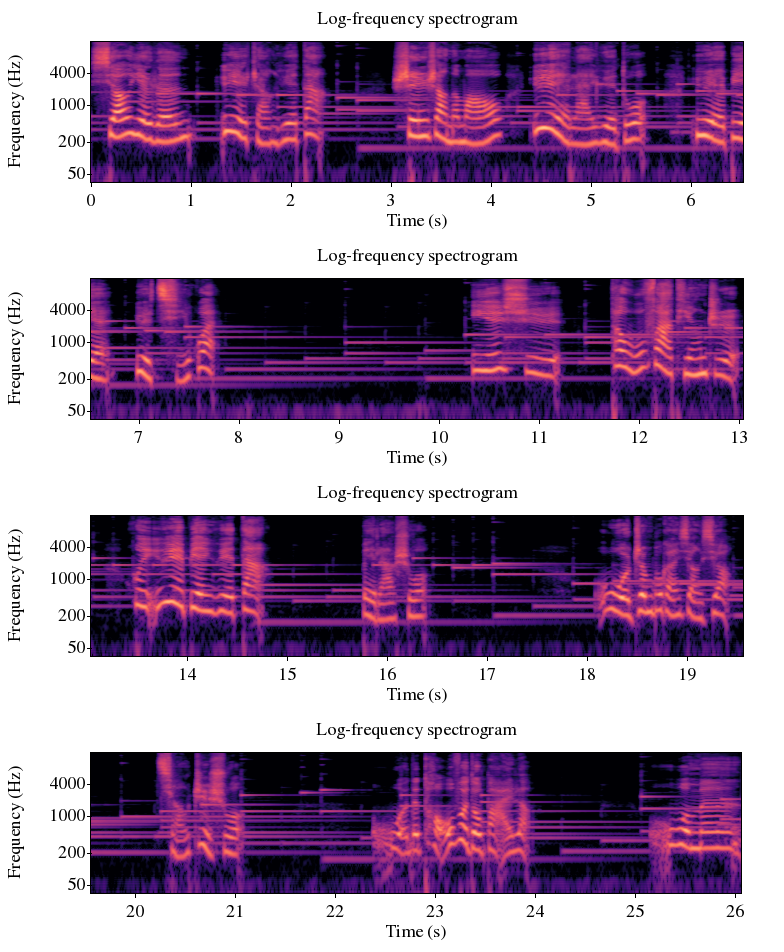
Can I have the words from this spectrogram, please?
小野人越长越大，身上的毛越来越多，越变越奇怪。也许它无法停止，会越变越大。贝拉说。我真不敢想象。乔治说：“我的头发都白了。我们，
